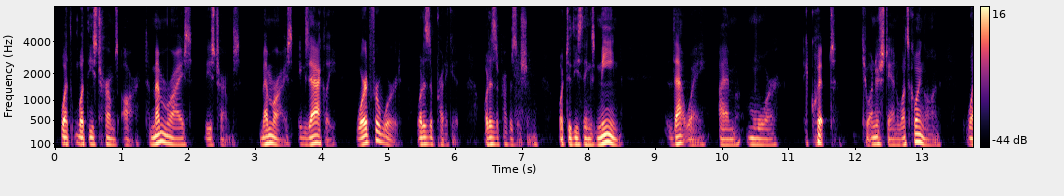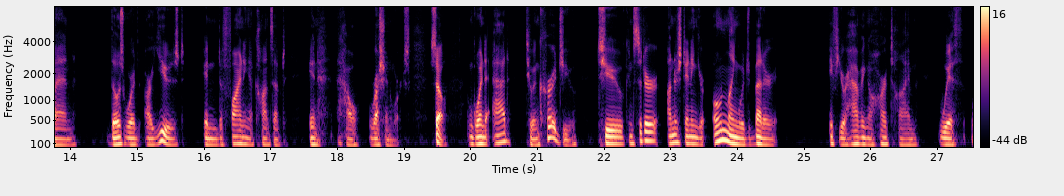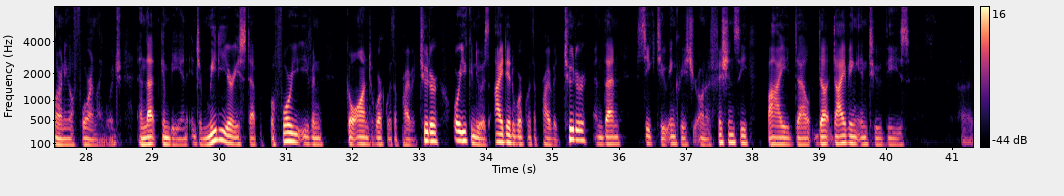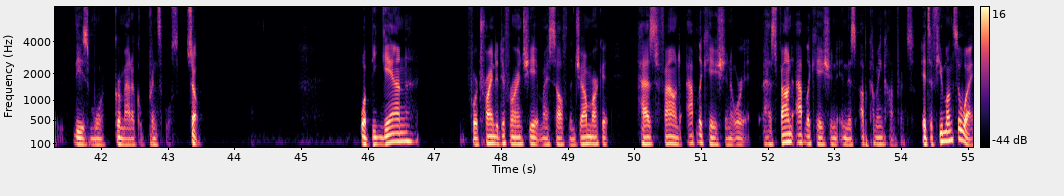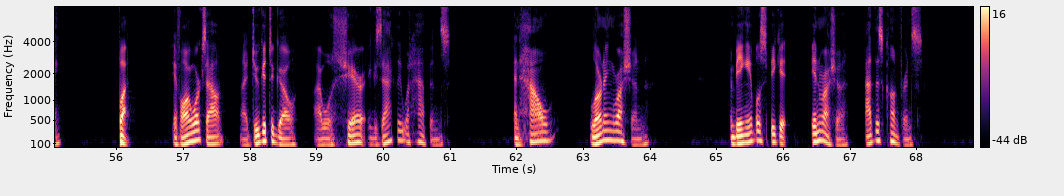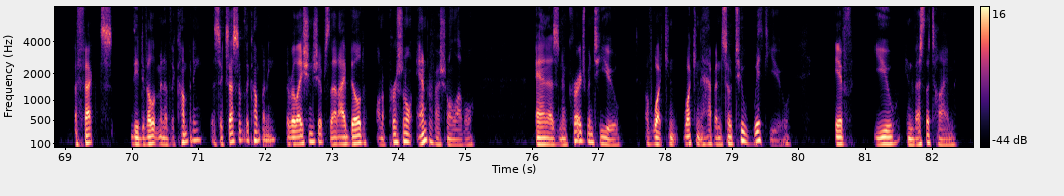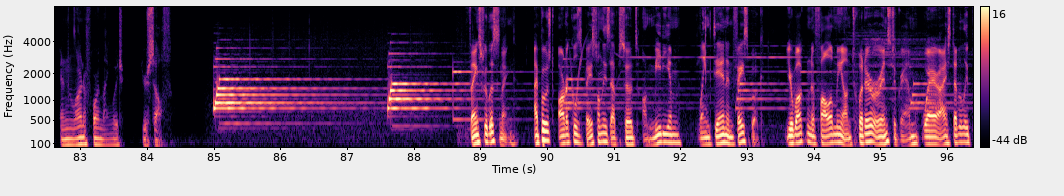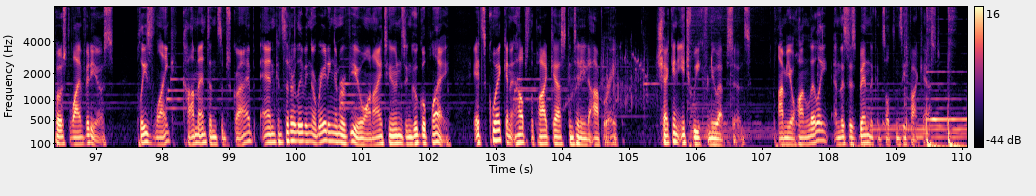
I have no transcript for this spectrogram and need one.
what, what these terms are, to memorize these terms. Memorize exactly, word for word, what is a predicate? What is a preposition? What do these things mean? That way, I'm more equipped to understand what's going on when those words are used in defining a concept in how Russian works. So I'm going to add to encourage you to consider understanding your own language better if you're having a hard time with learning a foreign language. And that can be an intermediary step before you even go on to work with a private tutor, or you can do as I did, work with a private tutor, and then seek to increase your own efficiency by d- diving into these uh, these more grammatical principles. So, what began for trying to differentiate myself in the job market has found application or has found application in this upcoming conference. It's a few months away, but if all works out and I do get to go, I will share exactly what happens and how learning Russian and being able to speak it in Russia at this conference affects the development of the company, the success of the company, the relationships that I build on a personal and professional level, and as an encouragement to you of what can what can happen so too with you if you invest the time and learn a foreign language yourself. Thanks for listening. I post articles based on these episodes on Medium, LinkedIn, and Facebook. You're welcome to follow me on Twitter or Instagram, where I steadily post live videos. Please like, comment, and subscribe, and consider leaving a rating and review on iTunes and Google Play. It's quick and it helps the podcast continue to operate. Check in each week for new episodes. I'm Johan Lilly, and this has been the Consultancy Podcast.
